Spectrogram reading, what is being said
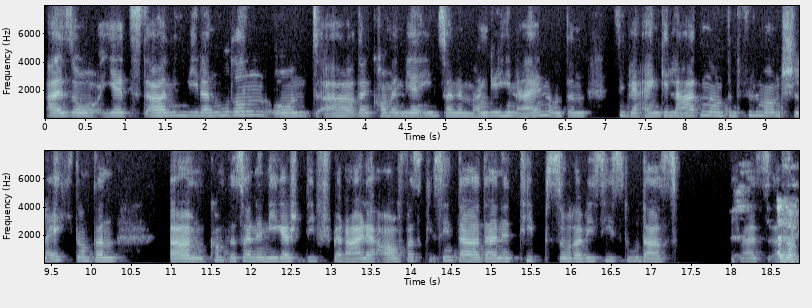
Also jetzt äh, nie wieder Nudeln und äh, dann kommen wir in so einen Mangel hinein und dann sind wir eingeladen und dann fühlen wir uns schlecht und dann ähm, kommt da so eine Negativspirale auf. Was sind da deine Tipps oder wie siehst du das? Weiß, also, also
